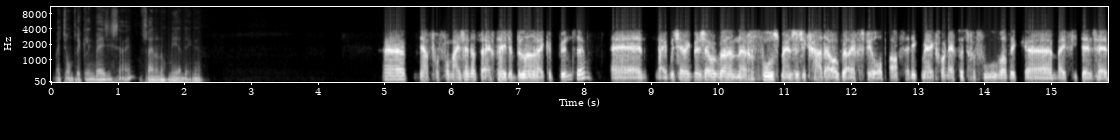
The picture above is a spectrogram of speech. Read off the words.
met je ontwikkeling bezig zijn? Of zijn er nog meer dingen? Uh, ja, voor, voor mij zijn dat wel echt hele belangrijke punten. En nou, ik moet zeggen, ik ben zelf ook wel een uh, gevoelsmens, dus ik ga daar ook wel echt veel op af. En ik merk gewoon echt het gevoel wat ik uh, bij Vitens heb.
